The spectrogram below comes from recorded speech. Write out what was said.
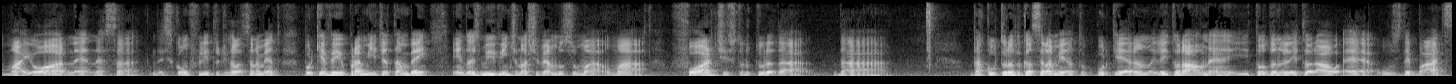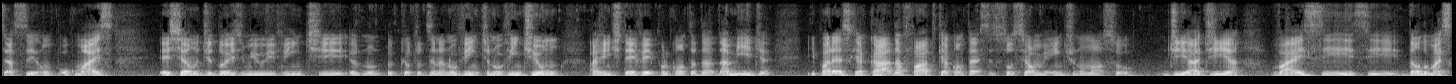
maior, né, nessa, nesse conflito de relacionamento, porque veio pra mídia também. Em 2020 nós tivemos uma, uma forte estrutura da, da, da cultura do cancelamento, porque era ano eleitoral, né? E todo ano eleitoral é, os debates se acirram um pouco mais. Este ano de 2020, o que eu estou dizendo é no 20, no 21 a gente teve aí por conta da, da mídia, e parece que a cada fato que acontece socialmente no nosso dia a dia vai se, se dando mais,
